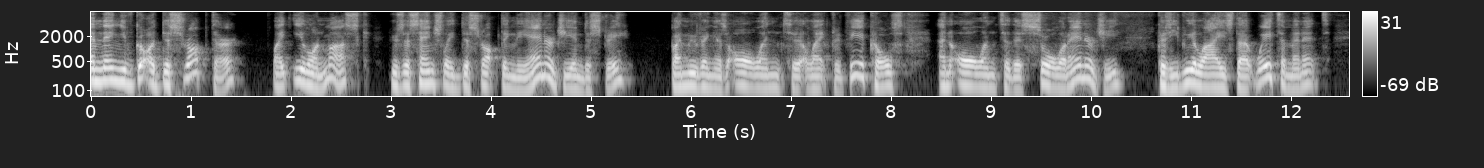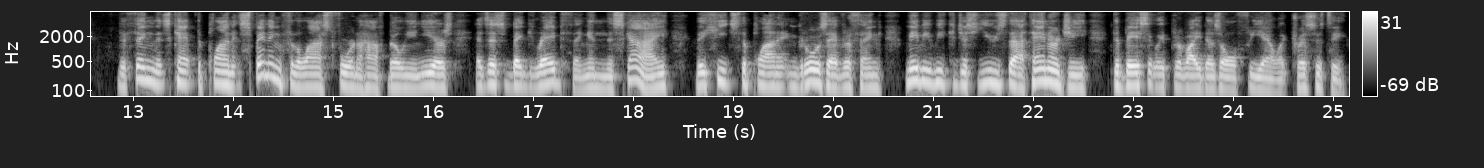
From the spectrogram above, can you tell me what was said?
And then you've got a disruptor like Elon Musk, who's essentially disrupting the energy industry by moving us all into electric vehicles and all into this solar energy because he realized that, wait a minute, the thing that's kept the planet spinning for the last four and a half billion years is this big red thing in the sky that heats the planet and grows everything. Maybe we could just use that energy to basically provide us all free electricity.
